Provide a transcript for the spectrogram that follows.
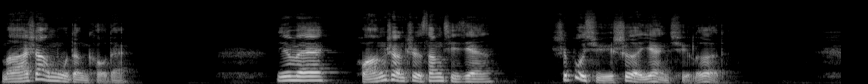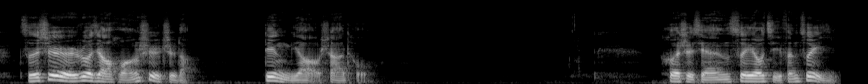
马上目瞪口呆，因为。皇上治丧期间是不许设宴取乐的。此事若叫皇室知道，定要杀头。贺世贤虽有几分醉意，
